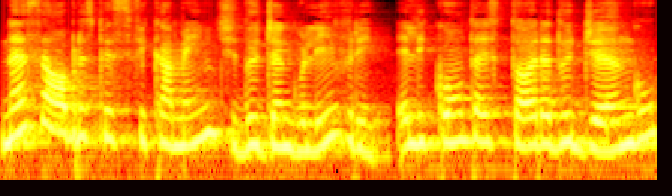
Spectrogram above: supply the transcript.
Nessa obra especificamente do Django Livre, ele conta a história do Django,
